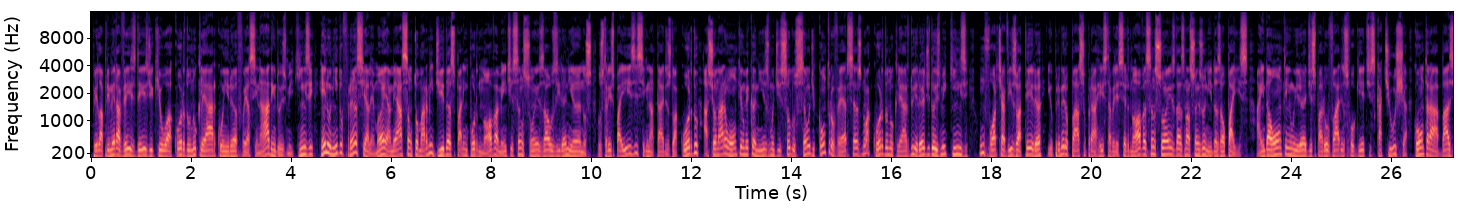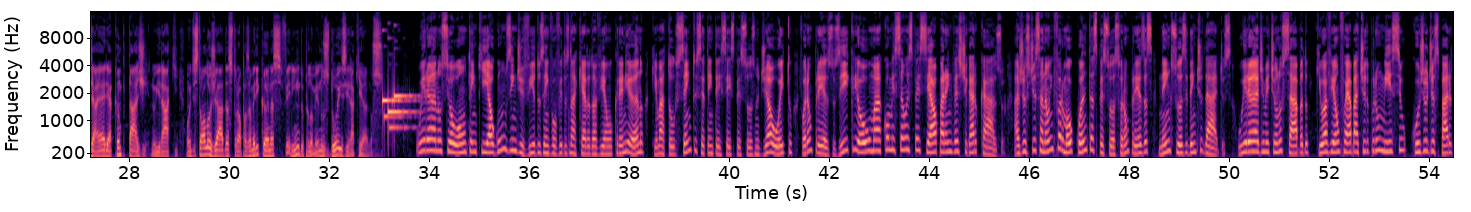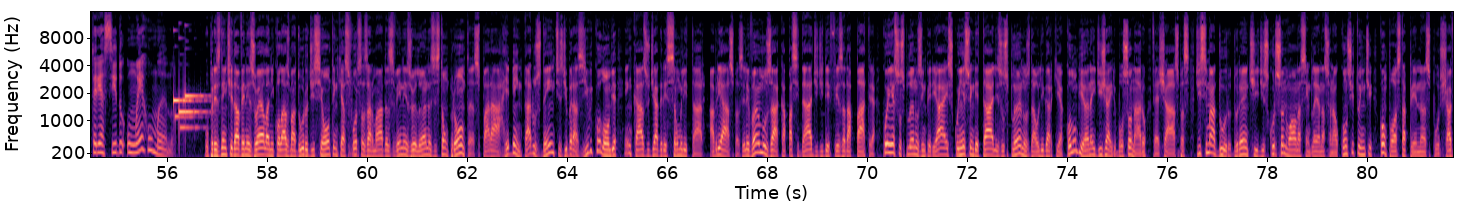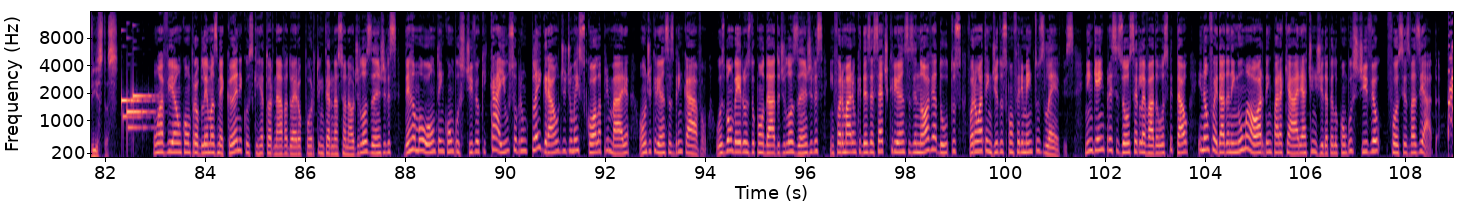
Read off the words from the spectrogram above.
Pela primeira vez desde que o acordo nuclear com o Irã foi assinado em 2015, Reino Unido, França e Alemanha ameaçam tomar medidas para impor novamente sanções aos iranianos. Os três países signatários do acordo acionaram ontem o mecanismo de solução de controvérsias no acordo nuclear do Irã de 2015, um forte aviso a Teherã e o primeiro passo para restabelecer novas sanções das Nações Unidas ao país. Ainda ontem, o Irã disparou vários foguetes Katyusha contra a base aérea Camp Taj, no Iraque, onde estão alojados das tropas americanas, ferindo pelo menos dois iraquianos. O Irã anunciou ontem que alguns indivíduos envolvidos na queda do avião ucraniano, que matou 176 pessoas no dia 8, foram presos e criou uma comissão especial para investigar o caso. A justiça não informou quantas pessoas foram presas nem suas identidades. O Irã admitiu no sábado que o avião foi abatido por um míssil cujo disparo teria sido um erro humano. O presidente da Venezuela, Nicolás Maduro, disse ontem que as Forças Armadas venezuelanas estão prontas para arrebentar os dentes de Brasil e Colômbia em caso de agressão militar. Abre aspas, elevamos a capacidade de defesa da pátria. Conheço os planos imperiais, conheço em detalhes os planos da oligarquia colombiana e de Jair Bolsonaro, fecha aspas, disse Maduro durante discurso anual na Assembleia Nacional Constituinte, composta apenas por chavistas. Um avião com problemas mecânicos que retornava do Aeroporto Internacional de Los Angeles derramou ontem combustível que caiu sobre um playground de uma escola primária onde crianças brincavam. Os bombeiros do condado de Los Angeles informaram que 17 crianças e 9 adultos foram atendidos com ferimentos leves. Ninguém precisou ser levado ao hospital e não foi dada nenhuma ordem para que a área atingida pelo combustível fosse esvaziada.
